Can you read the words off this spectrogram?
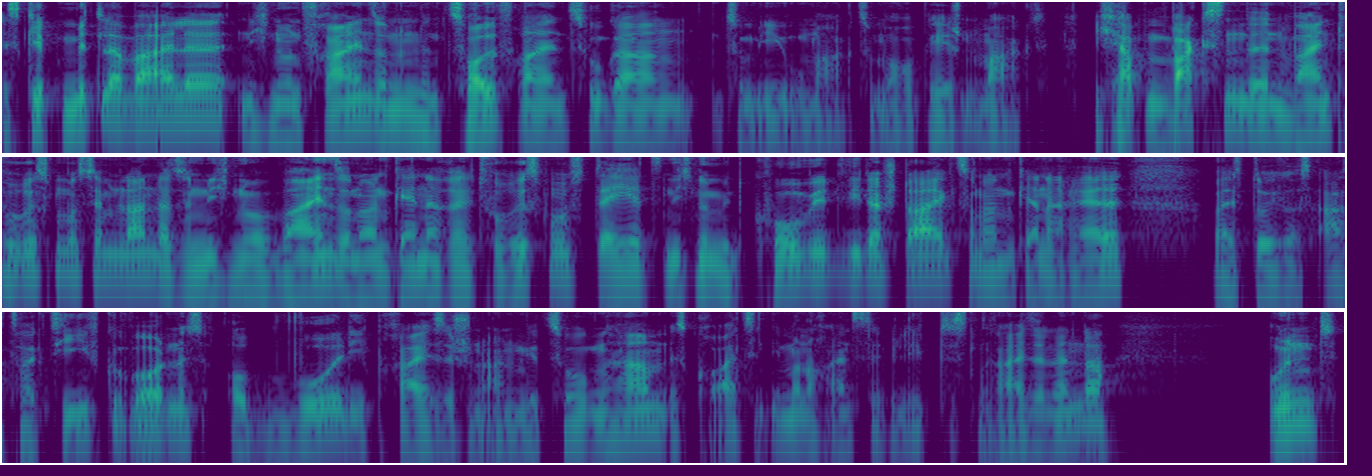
Es gibt mittlerweile nicht nur einen freien, sondern einen zollfreien Zugang zum EU-Markt, zum europäischen Markt. Ich habe einen wachsenden Weintourismus im Land, also nicht nur Wein, sondern generell Tourismus, der jetzt nicht nur mit Covid wieder steigt, sondern generell, weil es durchaus attraktiv geworden ist, obwohl die Preise schon angezogen haben, ist Kroatien immer noch eines der beliebtesten Reiseländer. Und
